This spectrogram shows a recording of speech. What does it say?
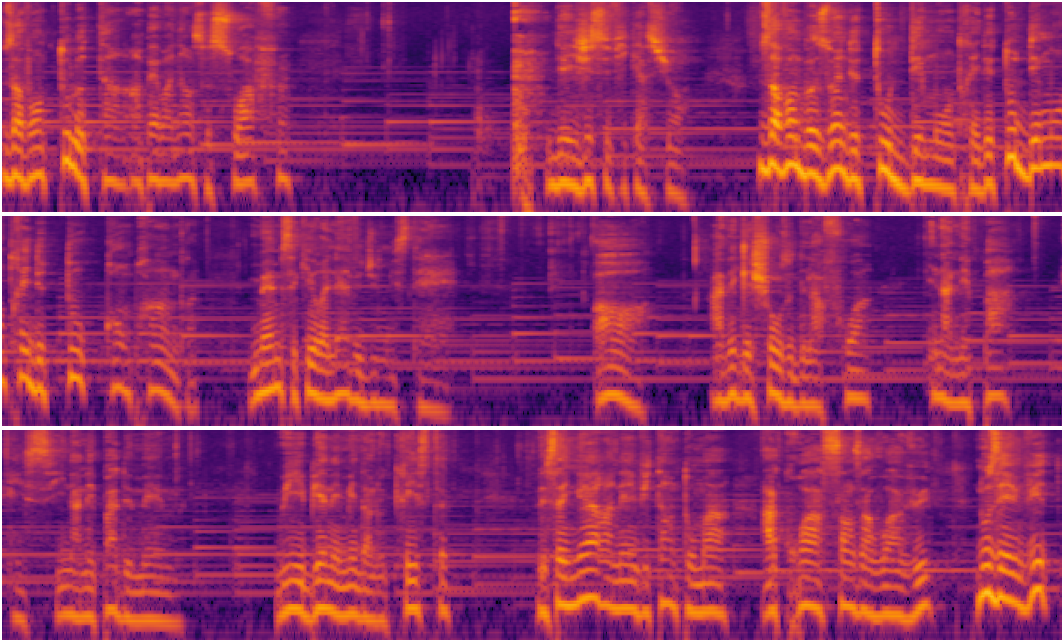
nous avons tout le temps en permanence soif des justifications. Nous avons besoin de tout démontrer, de tout démontrer, de tout comprendre, même ce qui relève du mystère. Or, avec les choses de la foi, il n'en est pas ainsi, il n'en est pas de même. Oui, bien aimé dans le Christ, le Seigneur, en invitant Thomas à croire sans avoir vu, nous invite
